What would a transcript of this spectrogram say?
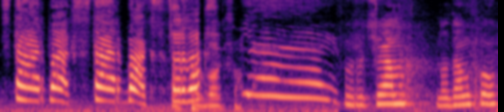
Starbucks, Starbucks. Starbucks? Starbucksa. Jej! Wróciłam do domku.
